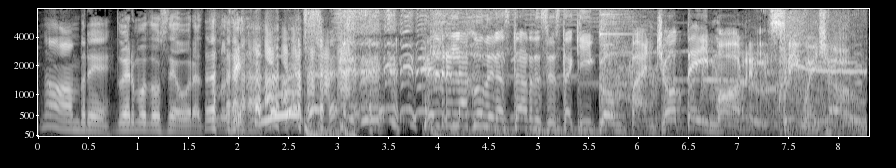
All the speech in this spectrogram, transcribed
No, hombre. Duermo 12 horas todos los días. El relajo de las tardes está aquí con Panchote y Morris. Freeway Show.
